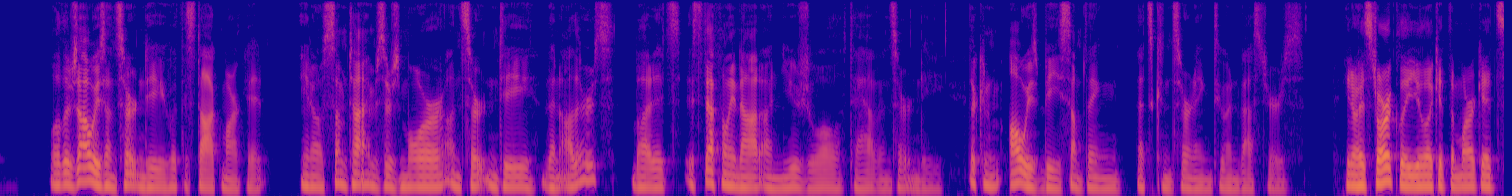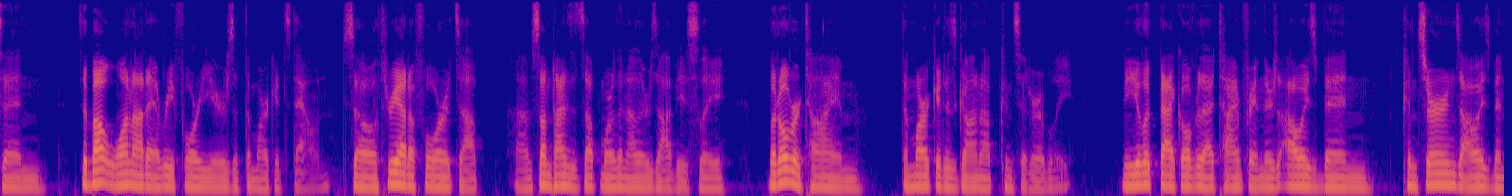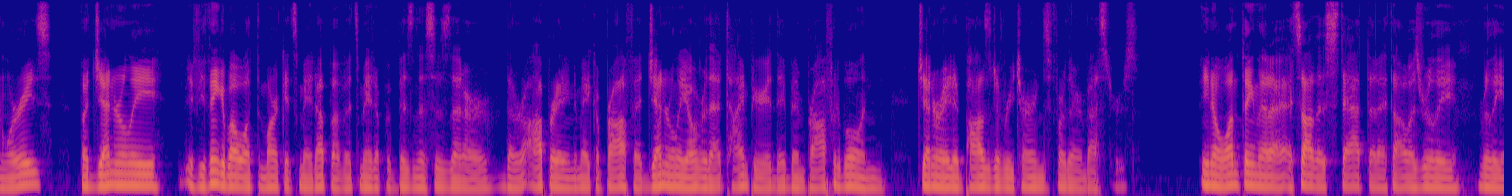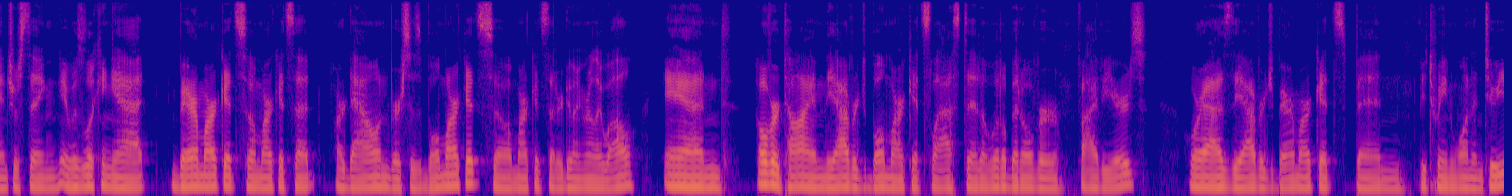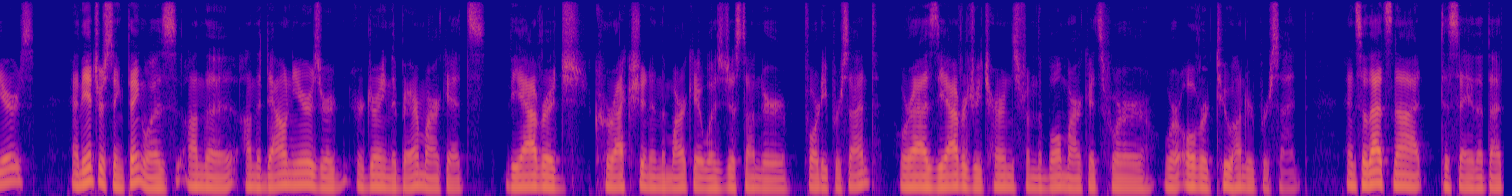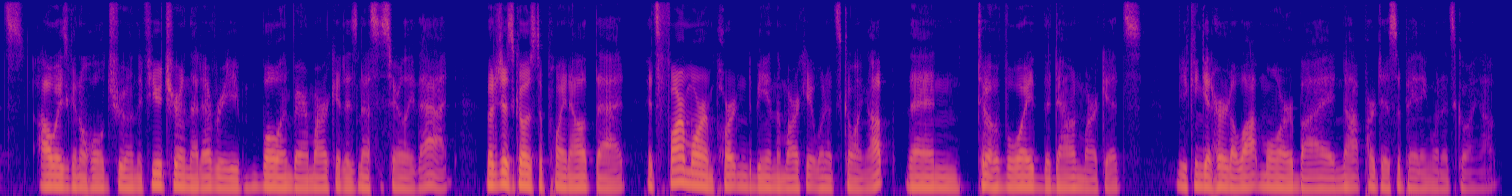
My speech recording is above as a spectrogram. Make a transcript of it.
Well, there's always uncertainty with the stock market. You know, sometimes there's more uncertainty than others, but it's it's definitely not unusual to have uncertainty. There can always be something that's concerning to investors you know, historically, you look at the markets and it's about one out of every four years that the market's down. So three out of four, it's up. Um, sometimes it's up more than others, obviously. But over time, the market has gone up considerably. Know, you look back over that time frame, there's always been concerns, always been worries. But generally, if you think about what the market's made up of, it's made up of businesses that are that are operating to make a profit. Generally, over that time period, they've been profitable and generated positive returns for their investors you know, one thing that I, saw this stat that I thought was really, really interesting. It was looking at bear markets, so markets that are down versus bull markets, so markets that are doing really well. And over time, the average bull markets lasted a little bit over five years, whereas the average bear market's been between one and two years. And the interesting thing was on the on the down years or, or during the bear markets, the average correction in the market was just under 40% whereas the average returns from the bull markets were were over 200%. And so that's not to say that that's always going to hold true in the future and that every bull and bear market is necessarily that. But it just goes to point out that it's far more important to be in the market when it's going up than to avoid the down markets. You can get hurt a lot more by not participating when it's going up.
